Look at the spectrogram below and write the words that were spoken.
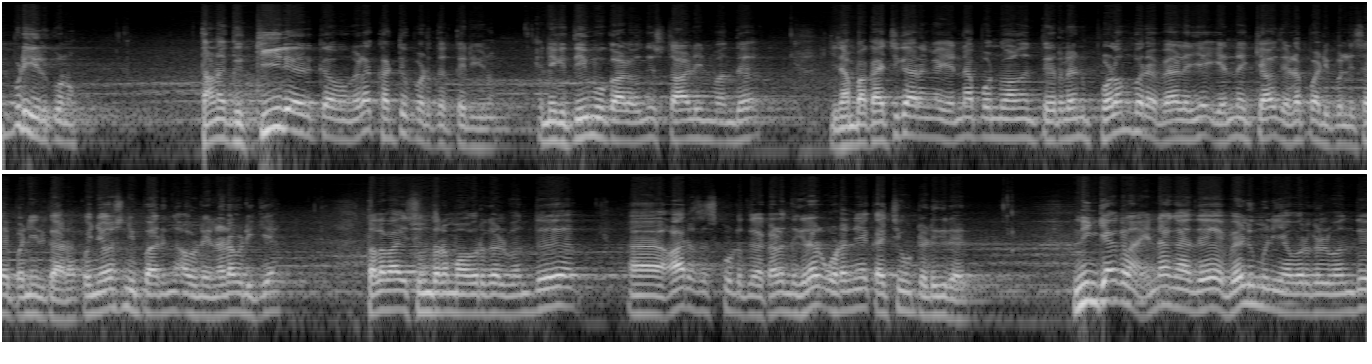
எப்படி இருக்கணும்? தனக்கு கீழே இருக்கவங்கள கட்டுப்படுத்த தெரியணும். இன்றைக்கி திமுகவில் வந்து ஸ்டாலின் வந்து நம்ம கட்சிக்காரங்க என்ன பண்ணுவாங்கன்னு தெரிலன்னு புலம்புற வேலையை என்னைக்காவது எடப்பாடி பழனிசாமி பண்ணியிருக்காரா? கொஞ்சம் யோசனை பாருங்கள் அவருடைய நடவடிக்கை தலவாய் சுந்தரம் அவர்கள் வந்து ஆர்எஸ்எஸ் கூட்டத்தில் கலந்துக்கிறார். உடனே கட்சி விட்டு எடுக்கிறார். நீங்கள் கேட்கலாம் என்னங்க அது? வேலுமணி அவர்கள் வந்து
